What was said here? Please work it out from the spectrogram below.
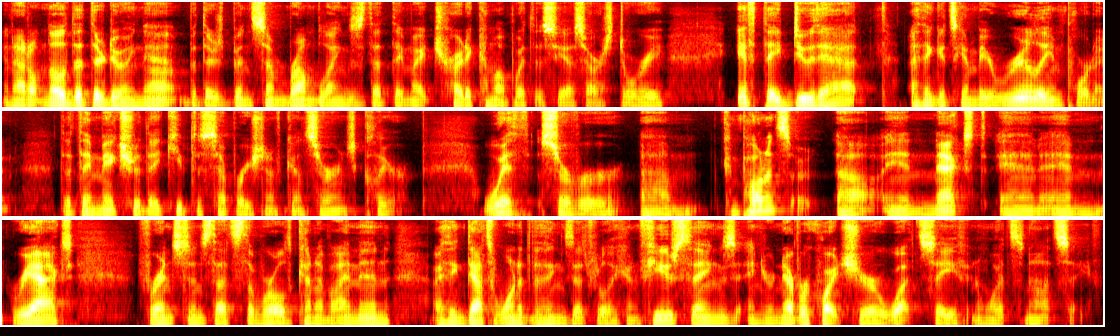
And I don't know that they're doing that, but there's been some rumblings that they might try to come up with a CSR story. If they do that, I think it's going to be really important that they make sure they keep the separation of concerns clear. With server um, components uh, in Next and, and React, for instance, that's the world kind of I'm in. I think that's one of the things that's really confused things, and you're never quite sure what's safe and what's not safe.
